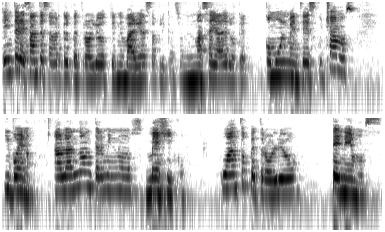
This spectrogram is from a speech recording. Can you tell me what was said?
Qué interesante saber que el petróleo tiene varias aplicaciones más allá de lo que comúnmente escuchamos. Y bueno, hablando en términos México, ¿cuánto petróleo tenemos?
